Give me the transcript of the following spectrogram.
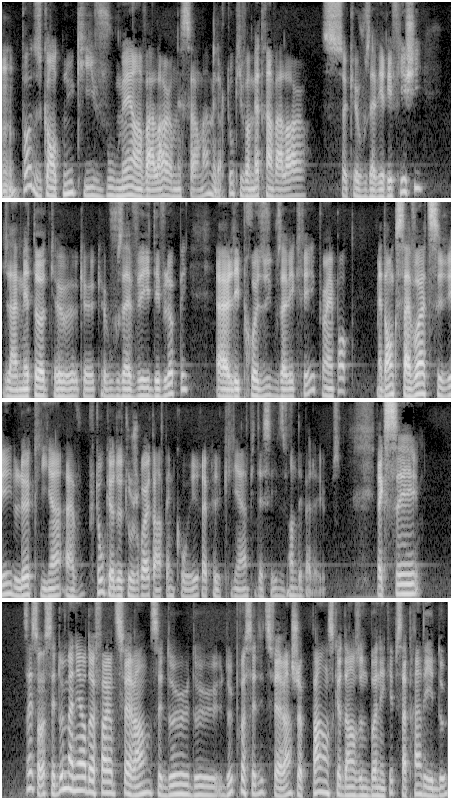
Mhm. Pas du contenu qui vous met en valeur nécessairement, mais plutôt qui va mettre en valeur ce que vous avez réfléchi, la méthode que, que, vous avez développée, euh, les produits que vous avez créés, peu importe. Mais donc, ça va attirer le client à vous, plutôt que de toujours être en train de courir après le client puis d'essayer de vendre des balayeuses. Fait que c'est. C'est ça, c'est deux manières de faire différentes, c'est deux, deux, deux procédés différents. Je pense que dans une bonne équipe, ça prend les deux.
